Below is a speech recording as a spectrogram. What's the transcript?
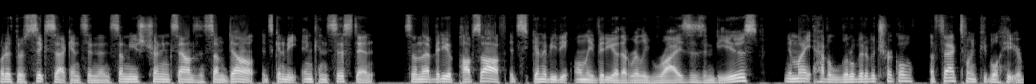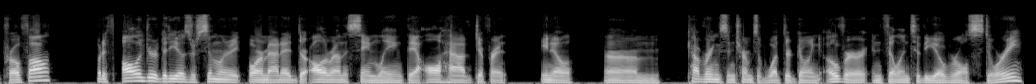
But if they're six seconds and then some use trending sounds and some don't, it's going to be inconsistent. So when that video pops off, it's going to be the only video that really rises in views. It might have a little bit of a trickle effect when people hit your profile. But if all of your videos are similarly formatted, they're all around the same length, they all have different, you know, um, coverings in terms of what they're going over and fill into the overall story,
